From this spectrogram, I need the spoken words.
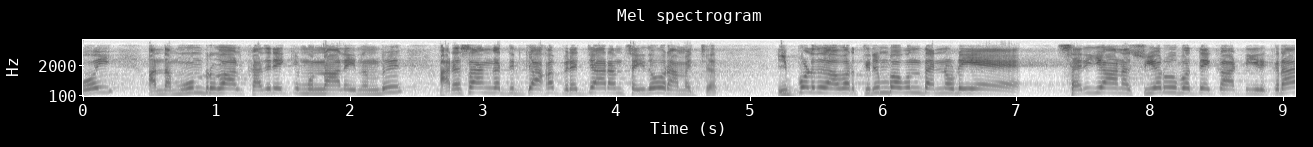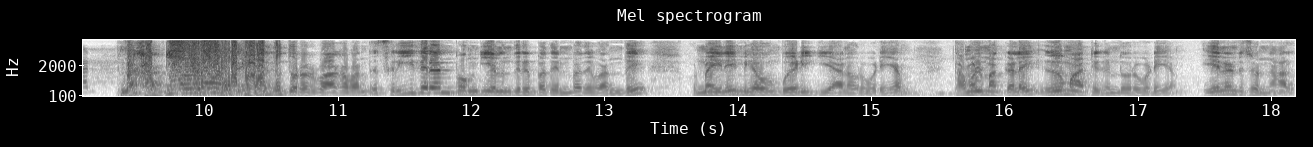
போய் அந்த மூன்று கால் கதிரைக்கு முன்னாலே நின்று அரசாங்கத்திற்காக பிரச்சாரம் செய்த ஒரு அமைச்சர். இப்பொழுது அவர் திரும்பவும் தன்னுடைய சரியான சுயரூபத்தை காட்டியிருக்கிறார். இந்த ஹக்கியோட ஒரு கருத்து தொடர்பாக வந்து ஸ்ரீதரன் பொங்கி எழுந்திருப்பது என்பது வந்து உண்மையிலே மிகவும் வேடிக்கையான ஒரு விடயம். தமிழ் மக்களை ஏமாற்றுகின்ற ஒரு விடயம். ஏனென்று சொன்னால்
